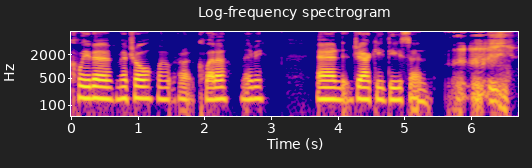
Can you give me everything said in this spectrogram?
Cleta Mitchell, uh, Cleta maybe, and Jackie Deason.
